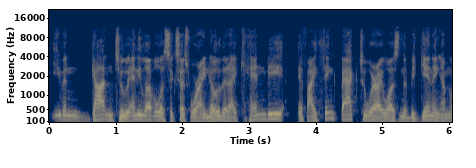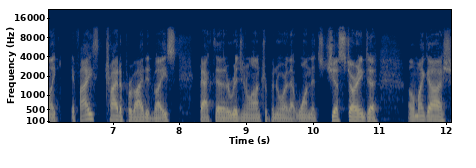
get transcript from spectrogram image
even gotten to any level of success where I know that I can be, if I think back to where I was in the beginning, I'm like, if I try to provide advice back to that original entrepreneur, that one that's just starting to, oh my gosh,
